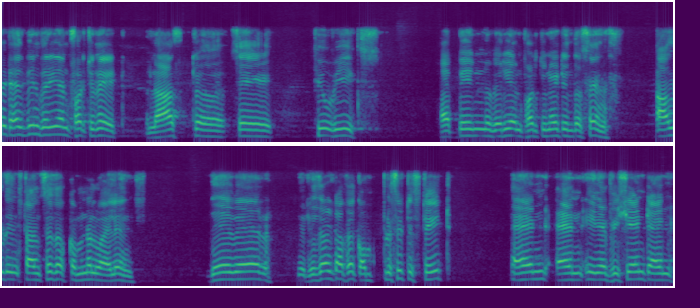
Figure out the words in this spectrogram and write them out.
It has been very unfortunate. Last, uh, say, few weeks, have been very unfortunate in the sense all the instances of communal violence they were the result of a complicit state and an inefficient and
